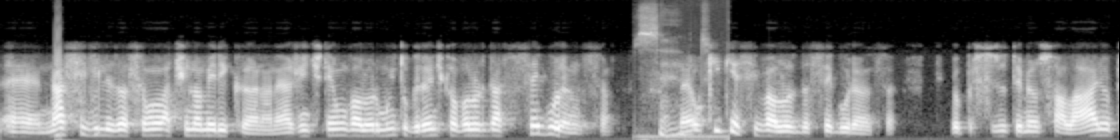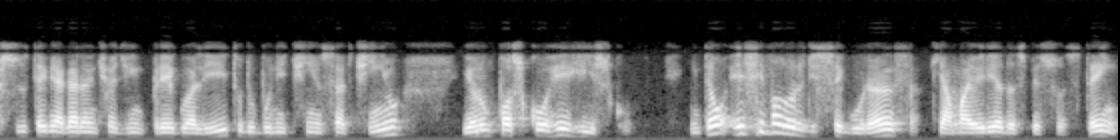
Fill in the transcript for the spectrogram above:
é, na civilização latino-americana. Né? A gente tem um valor muito grande que é o valor da segurança. Né? O que, que é esse valor da segurança? Eu preciso ter meu salário, eu preciso ter minha garantia de emprego ali, tudo bonitinho, certinho, e eu não posso correr risco. Então, esse valor de segurança, que a maioria das pessoas tem,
